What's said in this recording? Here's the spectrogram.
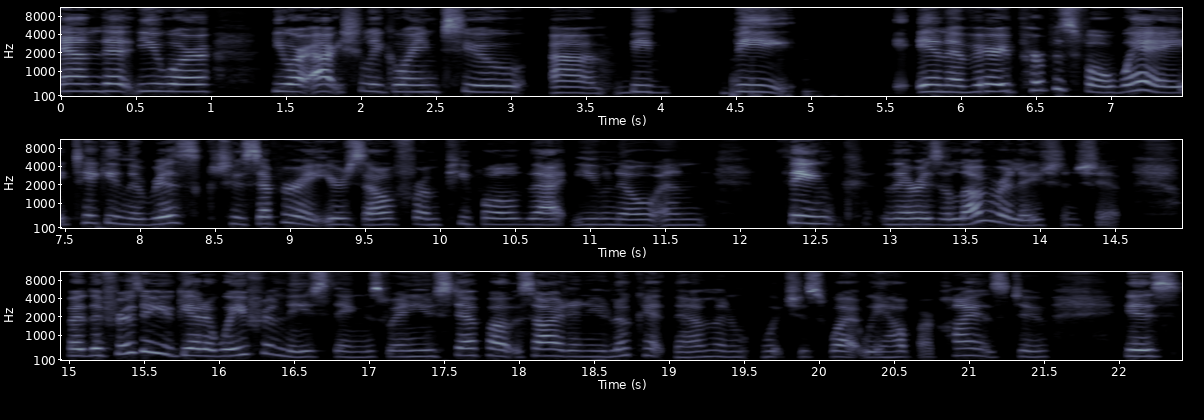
and that you are you are actually going to um, be be in a very purposeful way taking the risk to separate yourself from people that you know and think there is a love relationship. But the further you get away from these things, when you step outside and you look at them, and which is what we help our clients do, is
